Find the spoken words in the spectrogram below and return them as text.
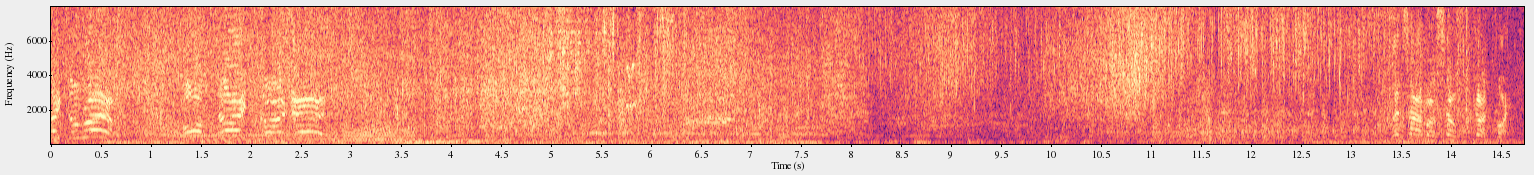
Take the ramp. Hold tight, Sergeant! Let's have ourselves a gunfight.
